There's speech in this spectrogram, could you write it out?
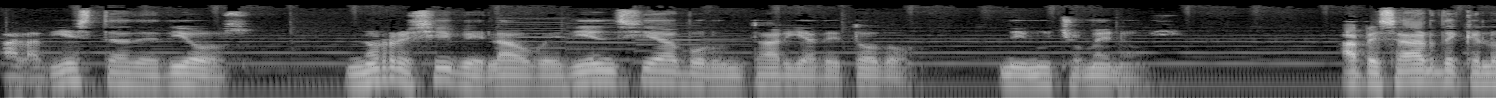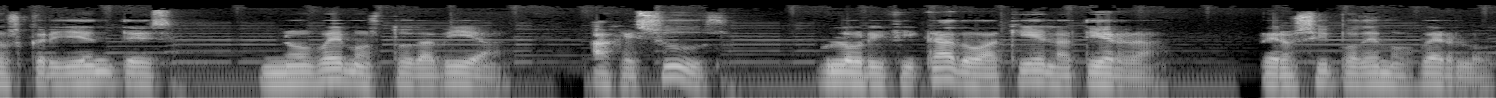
a la diestra de Dios, no recibe la obediencia voluntaria de todo, ni mucho menos. A pesar de que los creyentes no vemos todavía a Jesús glorificado aquí en la tierra, pero sí podemos verlo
